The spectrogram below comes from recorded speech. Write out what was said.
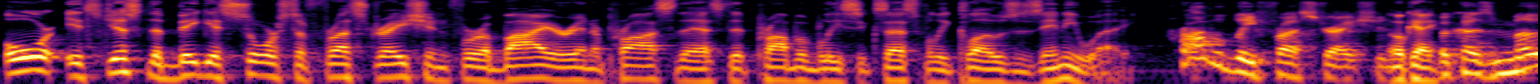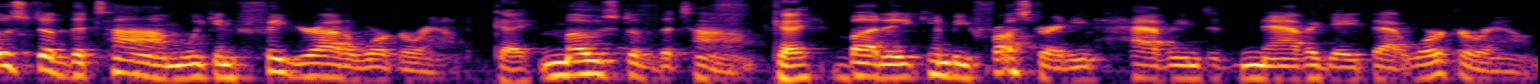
or it's just the biggest source of frustration for a buyer in a process that probably successfully closes anyway? Probably frustration. Okay. Because most of the time we can figure out a workaround. Okay. Most of the time. Okay. But it can be frustrating having to navigate that workaround.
